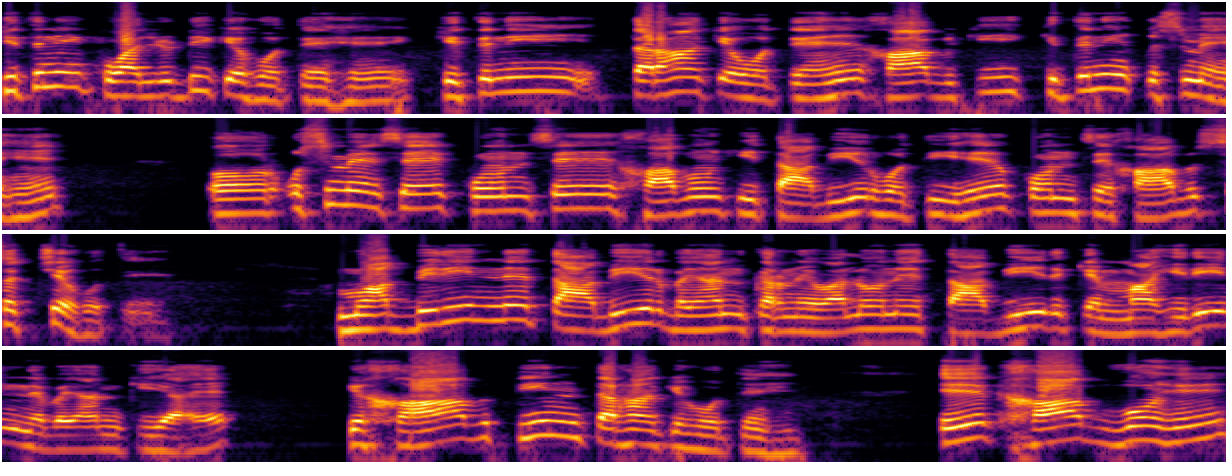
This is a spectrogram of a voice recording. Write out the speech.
کتنی کوالٹی کے ہوتے ہیں، کتنی طرح کے ہوتے ہیں، خواب کی کتنی قسمیں ہیں اور اس میں سے کون سے خوابوں کی تعبیر ہوتی ہے، کون سے خواب سچے ہوتے ہیں؟ معبرین نے تعبیر بیان کرنے والوں نے تعبیر کے ماہرین نے بیان کیا ہے کہ خواب تین طرح کے ہوتے ہیں۔ ایک خواب وہ ہیں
